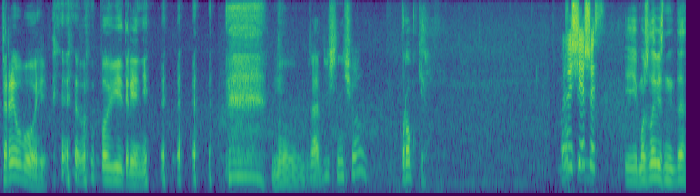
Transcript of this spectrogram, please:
тривоги повітряні. Ну, а більш нічого. пробки Може, ще щось? і можливість ніде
